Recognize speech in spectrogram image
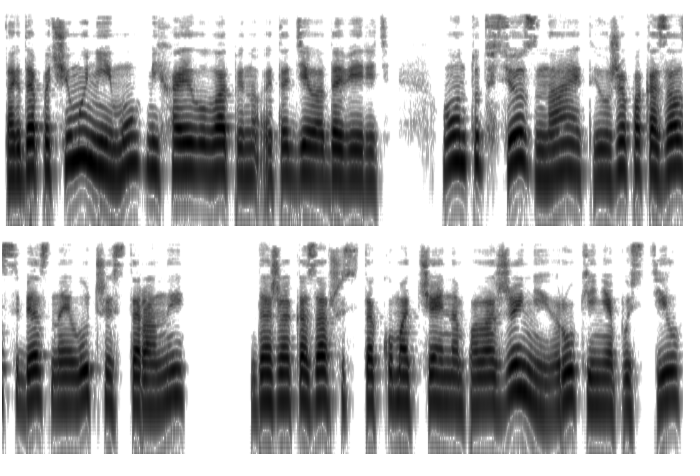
Тогда почему не ему, Михаилу Лапину, это дело доверить? Он тут все знает и уже показал себя с наилучшей стороны. Даже оказавшись в таком отчаянном положении, руки не опустил.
